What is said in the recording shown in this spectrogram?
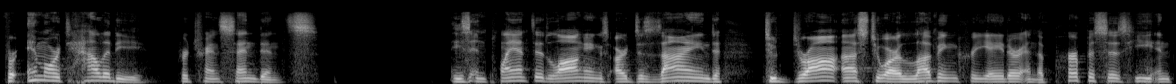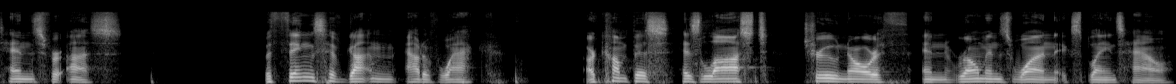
for immortality, for transcendence. These implanted longings are designed to draw us to our loving Creator and the purposes He intends for us. But things have gotten out of whack. Our compass has lost true north, and Romans 1 explains how.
